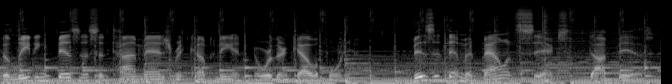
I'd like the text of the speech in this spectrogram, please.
the leading business and time management company in Northern California. Visit them at balance6.biz.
